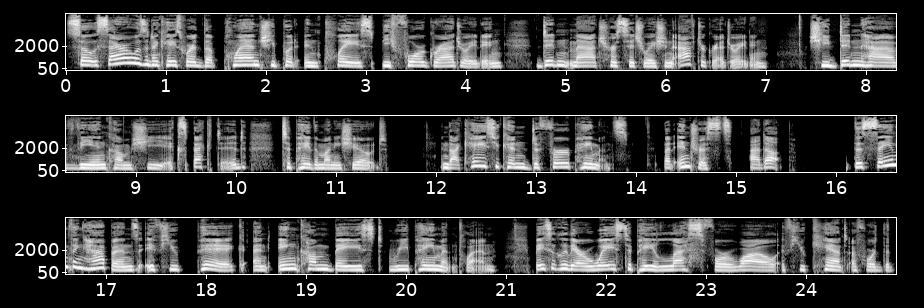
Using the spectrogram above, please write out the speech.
So, Sarah was in a case where the plan she put in place before graduating didn't match her situation after graduating. She didn't have the income she expected to pay the money she owed. In that case, you can defer payments, but interests add up. The same thing happens if you pick an income based repayment plan. Basically, there are ways to pay less for a while if you can't afford the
